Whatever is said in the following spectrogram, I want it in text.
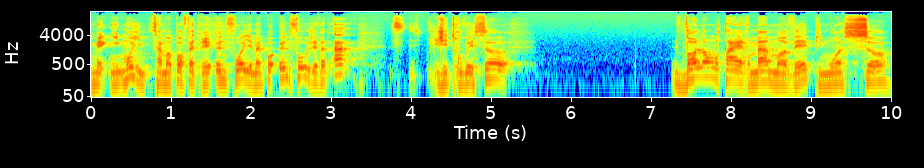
Mais moi, ça m'a pas fait rire une fois. Il y a même pas une fois où j'ai fait Ah! J'ai trouvé ça volontairement mauvais, puis moi, ça,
